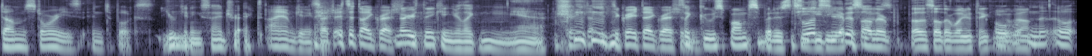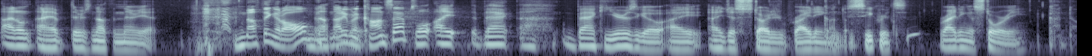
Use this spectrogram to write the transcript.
dumb stories into books. You're getting sidetracked. I am getting such. It's a digression. Now you're thinking. You're like, hmm, yeah. Great di- it's a great digression. It's like Goosebumps, but it's TGD So let's hear this other episodes. this other one you're thinking Oh, about. n- oh, I don't. I have. There's nothing there yet. Nothing at all. Nothing Not even a there. concept. Well, I back uh, back years ago. I I just started writing secrets. writing a story, Gundam.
